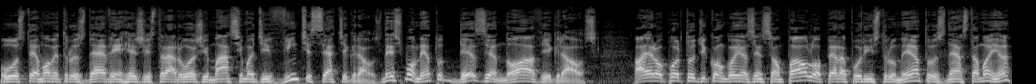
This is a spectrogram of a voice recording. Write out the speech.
os termômetros devem registrar hoje máxima de 27 graus. Neste momento, 19 graus. Aeroporto de Congonhas, em São Paulo, opera por instrumentos nesta manhã.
